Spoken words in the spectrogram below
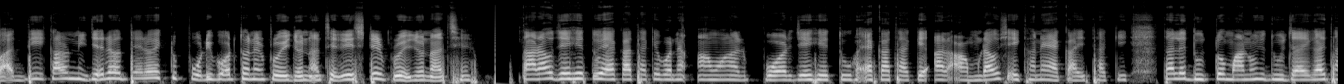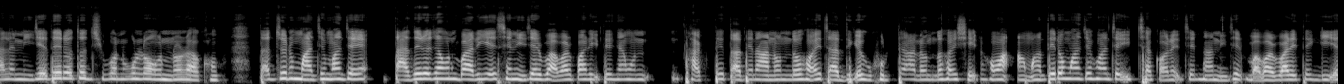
বাদ দিই, কারণ নিজেদেরও একটু পরিবর্তনের প্রয়োজন আছে, রেস্টের প্রয়োজন আছে। তারাও যেহেতু একা থাকে মানে আমার পর যেহেতু একা থাকে আর আমরাও সেইখানে একাই থাকি, তাহলে দুটো মানুষ দু জায়গায়, তাহলে নিজেদেরও তো জীবনগুলো অন্য রকম তার জন্য মাঝে মাঝে তাদেরও যেমন বাড়ি এসে নিজের বাবার বাড়িতে যেমন থাকতে তাদের আনন্দ হয়, চারদিকে ঘুরতে আনন্দ হয় সেই রকম আমাদেরও মাঝে মাঝে ইচ্ছা করে যে, না, নিজের বাবার বাড়িতে গিয়ে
